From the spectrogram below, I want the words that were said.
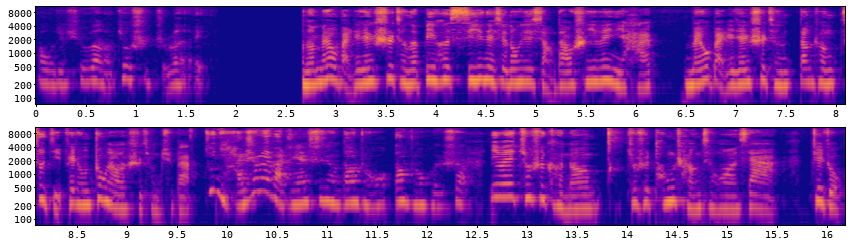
啊，我就去问了，就是只问 A。可能没有把这件事情的 B 和 C 那些东西想到，是因为你还没有把这件事情当成自己非常重要的事情去办。就你还是没把这件事情当成当成回事儿。因为就是可能就是通常情况下，这种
